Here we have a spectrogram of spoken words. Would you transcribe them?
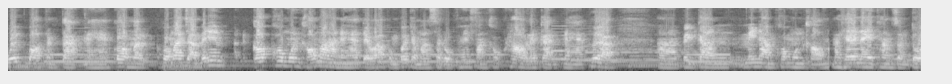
เว็บบอร์ดต่างๆนะฮะ ก็มาผมอาจจะไม่ได้ก๊อปข้อมูลเขามานะฮะ แต่ว่าผมก็จะมาสรุปให้ฟังคร่าวๆแล้วกันนะฮะ เพื่อ เป็นการไม่นำข้อมูลเขามาใช้ในทางส่วนตัว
